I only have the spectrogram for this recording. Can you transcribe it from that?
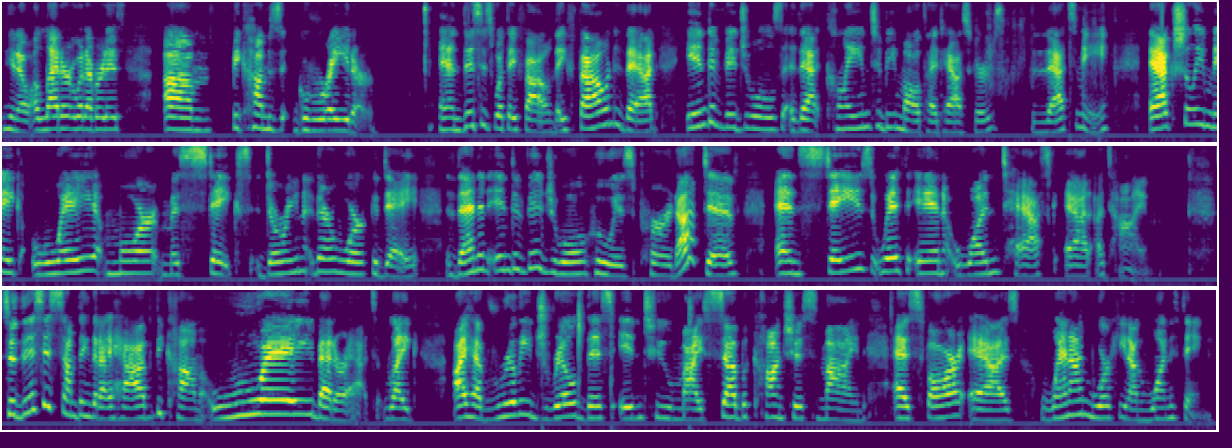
you know, a letter or whatever it is, um, becomes greater. And this is what they found. They found that individuals that claim to be multitaskers, that's me, actually make way more mistakes during their work day than an individual who is productive and stays within one task at a time. So, this is something that I have become way better at. Like, I have really drilled this into my subconscious mind as far as when I'm working on one thing,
